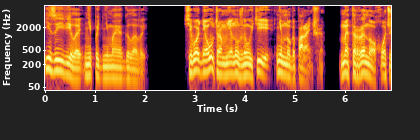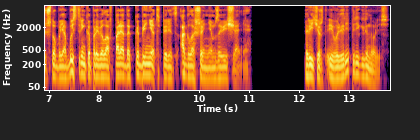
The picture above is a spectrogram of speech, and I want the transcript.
и заявила, не поднимая головы. «Сегодня утром мне нужно уйти немного пораньше. Мэтр Рено хочет, чтобы я быстренько привела в порядок кабинет перед оглашением завещания». Ричард и Валерий переглянулись.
